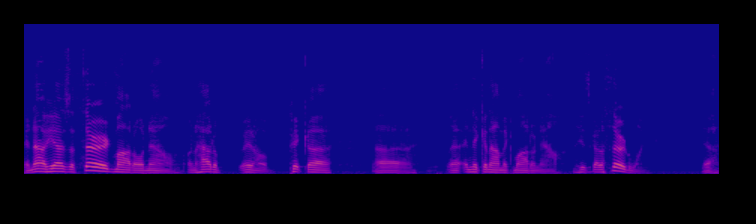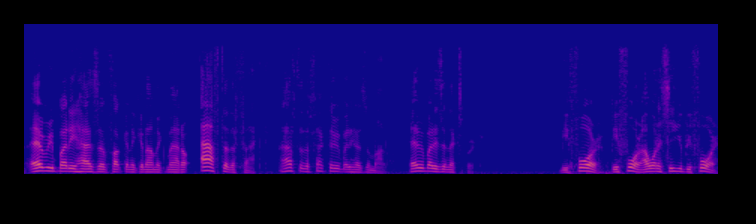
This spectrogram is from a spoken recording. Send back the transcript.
And now he has a third model now on how to, you know, pick uh, uh, an economic model now. He's got a third one. Yeah, everybody has a fucking economic model after the fact. After the fact, everybody has a model. Everybody's an expert. Before, before, I want to see you before.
